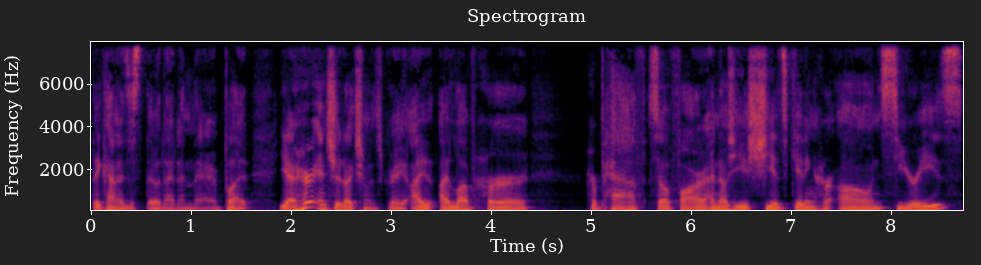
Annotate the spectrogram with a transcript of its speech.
they kind of just throw that in there. But yeah, her introduction was great. I I love her her path so far. I know she she is getting her own series,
